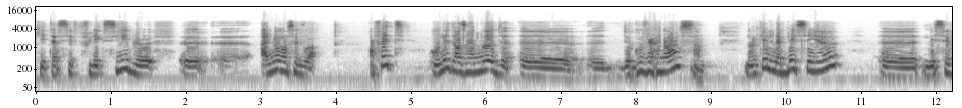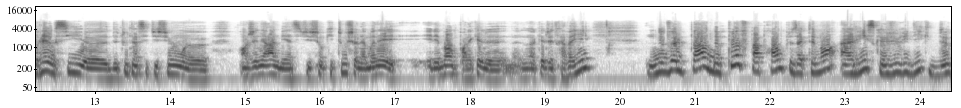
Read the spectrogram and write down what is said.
qui est assez flexible, allons dans cette voie. En fait, on est dans un mode euh, euh, de gouvernance dans lequel la BCE, euh, mais c'est vrai aussi de toute institution en général, mais institutions qui touchent à la monnaie et les banques pour lesquelles, dans lesquelles j'ai travaillé, ne veulent pas, ne peuvent pas prendre plus exactement un risque juridique de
